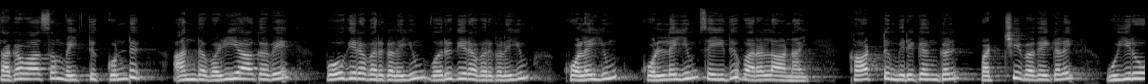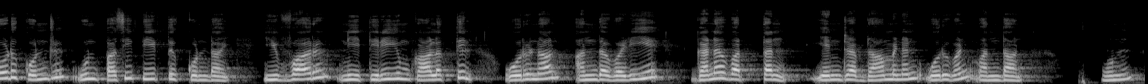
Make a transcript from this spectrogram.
சகவாசம் வைத்துக்கொண்டு அந்த வழியாகவே போகிறவர்களையும் வருகிறவர்களையும் கொலையும் கொள்ளையும் செய்து வரலானாய். காட்டு மிருகங்கள் பட்சி வகைகளை உயிரோடு கொன்று உன் பசி தீர்த்து கொண்டாய். இவ்வாறு நீ திரியும் காலத்தில் ஒருநாள் அந்த வழியே கணவர்த்தன் என்ற பிராமணன் ஒருவன் வந்தான். உன்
